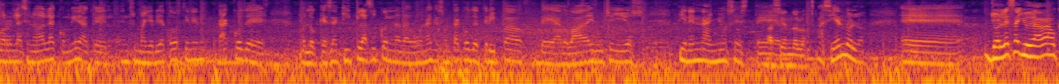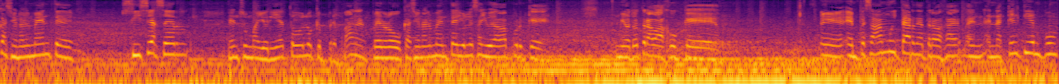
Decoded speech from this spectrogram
o relacionado a la comida, que en su mayoría todos tienen tacos de pues lo que es aquí clásico en la laguna, que son tacos de tripa, de adobada y buche, y ellos tienen años este, Haciéndolo. haciéndolo. Eh, yo les ayudaba ocasionalmente, sí sé hacer en su mayoría todo lo que preparan, pero ocasionalmente yo les ayudaba porque mi otro trabajo que eh, empezaba muy tarde a trabajar, en, en aquel tiempo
